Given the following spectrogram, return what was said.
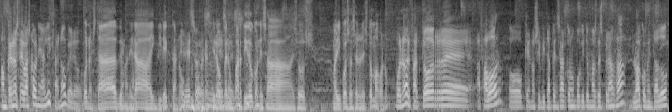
Aunque no esté Vasconia en liza, ¿no? Pero Bueno, está de manera indirecta, ¿no? Eso Me es, refiero a ver un partido con esa, esos mariposas en el estómago, ¿no? Bueno, el factor eh, a favor, o que nos invita a pensar con un poquito más de esperanza, lo ha comentado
